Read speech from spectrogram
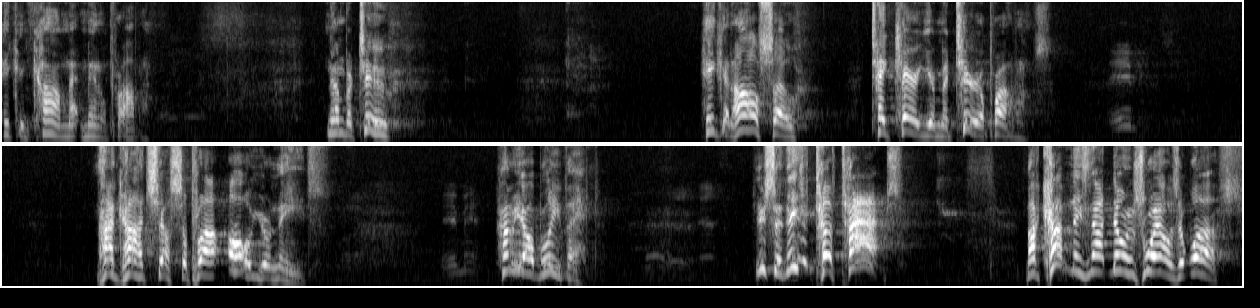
He can calm that mental problem. Number two, He can also take care of your material problems. My God shall supply all your needs. How many y'all believe that? You said these are tough times. My company's not doing as well as it was.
